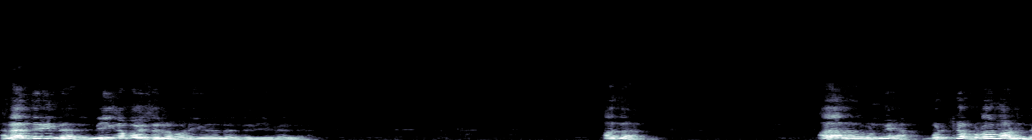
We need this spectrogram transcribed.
ஆனால் தெரியும் நீங்கள் போய் சொல்ல மாட்டீங்க என்ன தெரியுமே என்ன அதான் அதான் நான் உண்மையா? விட்ட விட மாட்டேன்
